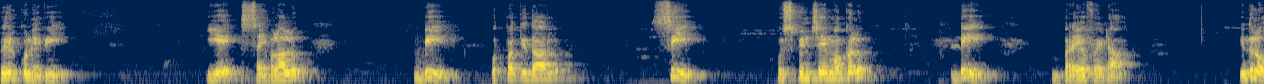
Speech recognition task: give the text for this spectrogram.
పేర్కొనేవి ఏ శైబలాలు బి ఉత్పత్తిదారులు సి పుష్పించే మొక్కలు డి బ్రయోఫైటా. ఇందులో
